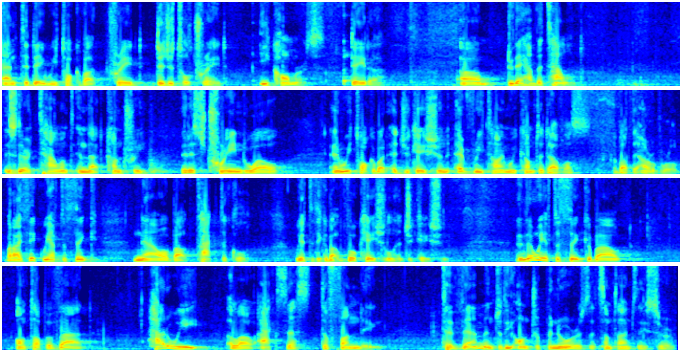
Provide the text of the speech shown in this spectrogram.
And today we talk about trade, digital trade, e-commerce, data, um, do they have the talent? Is there talent in that country that is trained well? And we talk about education every time we come to Davos about the Arab world. But I think we have to think now about tactical. We have to think about vocational education. And then we have to think about, on top of that, how do we allow access to funding to them and to the entrepreneurs that sometimes they serve?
